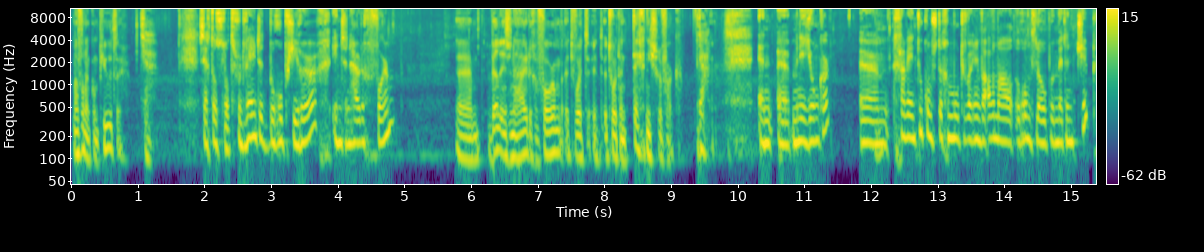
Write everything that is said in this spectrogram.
maar van een computer. Ja. Zeg tot slot, verdwijnt het beroep chirurg in zijn huidige vorm? Uh, wel in zijn huidige vorm. Het wordt, het, het wordt een technischer vak. Ja. En uh, meneer Jonker, uh, gaan wij een toekomst tegemoet waarin we allemaal rondlopen met een chip?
